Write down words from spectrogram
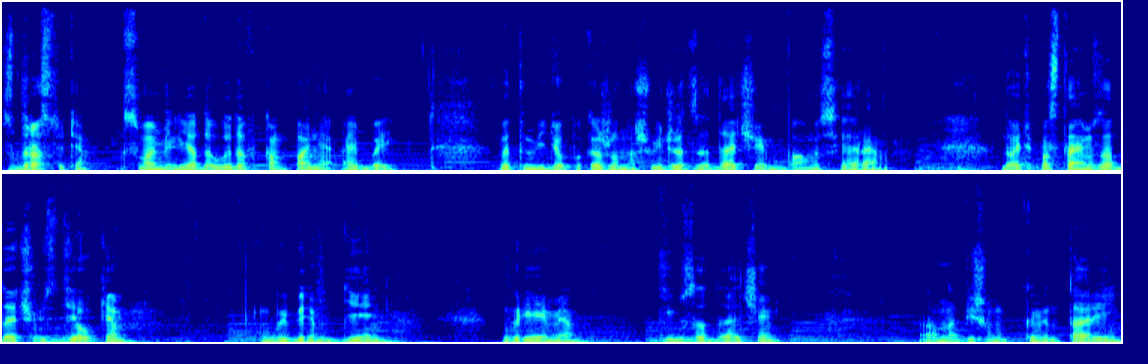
Здравствуйте, с вами Илья Давыдов, компания iBay. В этом видео покажу наш виджет задачи BAMA CRM. Давайте поставим задачу в сделке, выберем день, время, тип задачи, а, напишем комментарий,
